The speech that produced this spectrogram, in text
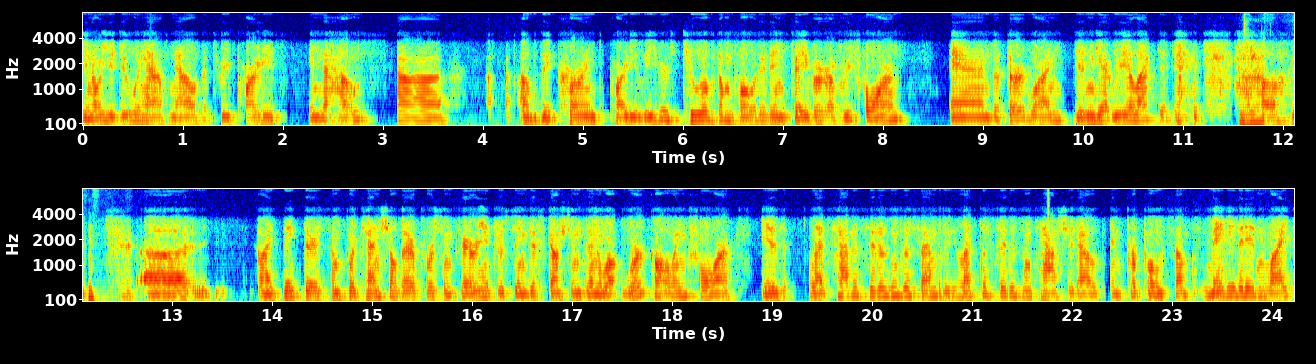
you know, you do have now the three parties in the House. Uh, of the current party leaders, two of them voted in favor of reform, and the third one didn't get reelected. so uh, I think there's some potential there for some very interesting discussions. And what we're calling for is let's have a citizens' assembly. Let the citizens hash it out and propose something. Maybe they didn't like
